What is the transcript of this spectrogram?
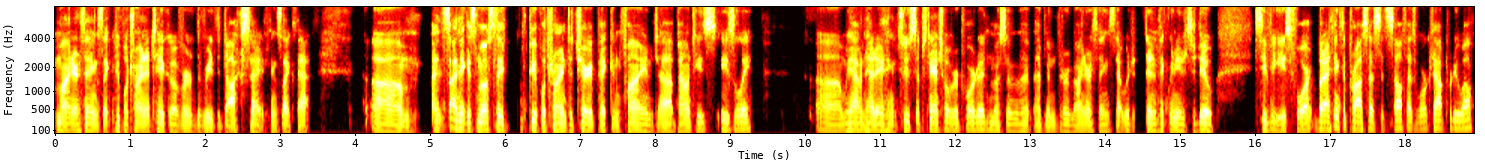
minor things, like people trying to take over the read the docs site, things like that. Um, I, I, think it's mostly people trying to cherry pick and find uh, bounties easily. Um, we haven't had anything too substantial reported. Most of them have been pretty minor things that we didn't think we needed to do CVEs for. But I think the process itself has worked out pretty well.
